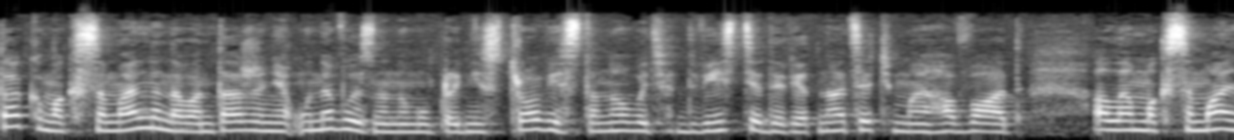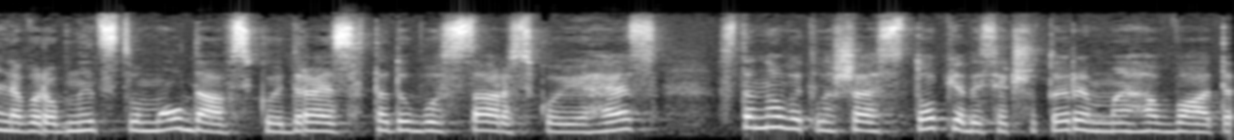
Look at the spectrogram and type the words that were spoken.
Так, максимальне навантаження у невизнаному Придністров'ї становить 219 МВт, але максимальне виробництво Молдавської ДРЕС та Дубосарської ГЕС становить лише 154 МВт.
